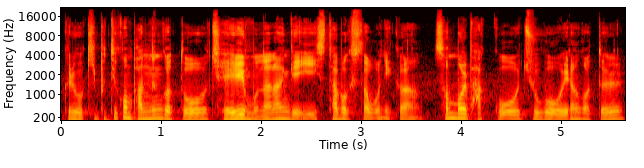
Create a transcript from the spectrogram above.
그리고 기프티콘 받는 것도 제일 무난한 게 이 스타벅스다 보니까 선물 받고 주고 이런 것들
